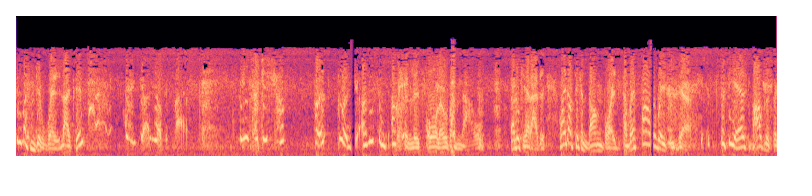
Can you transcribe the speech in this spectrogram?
You mustn't give way like this. I can't help it, Miles. In such a shock. First poor now... Well, it's all over now. Now, look here, Ivy. Why not take a long voyage somewhere far away from here? The sea air's marvelous for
